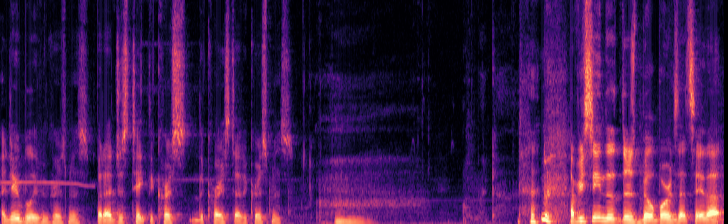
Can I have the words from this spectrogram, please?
I do believe in Christmas, but I just take the Chris, the Christ out of Christmas. Oh my god. Have you seen that? There's billboards that say that.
